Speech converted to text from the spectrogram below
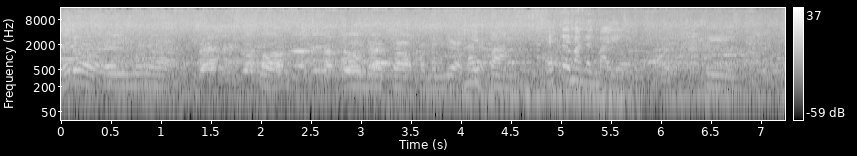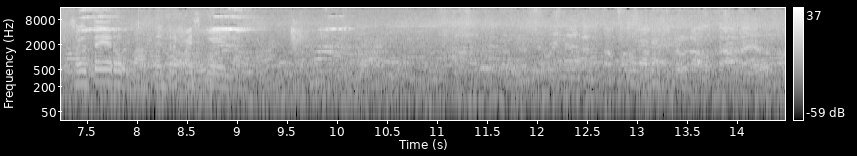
Pero el mga oh, ay may pa pamilya. Hay pa. Este man el mayor. Sí. Soltero pa. Entra pa eskwela. May ulam.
